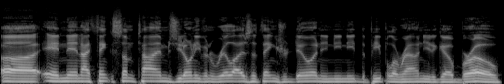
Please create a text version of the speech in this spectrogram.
Uh, and then I think sometimes you don't even realize the things you're doing, and you need the people around you to go, bro,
